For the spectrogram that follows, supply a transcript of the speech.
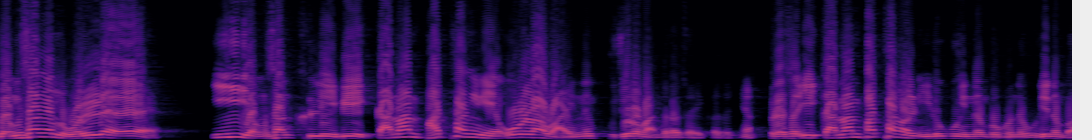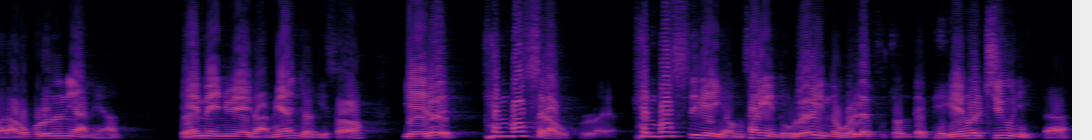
영상은 원래 이 영상 클립이 까만 바탕 위에 올라와 있는 구조로 만들어져 있거든요. 그래서 이 까만 바탕을 이루고 있는 부분을 우리는 뭐라고 부르느냐 하면 내 메뉴에 가면 여기서 얘를 캔버스라고 불러요. 캔버스 위에 영상이 놓여 있는 원래 구조인데 배경을 지우니까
